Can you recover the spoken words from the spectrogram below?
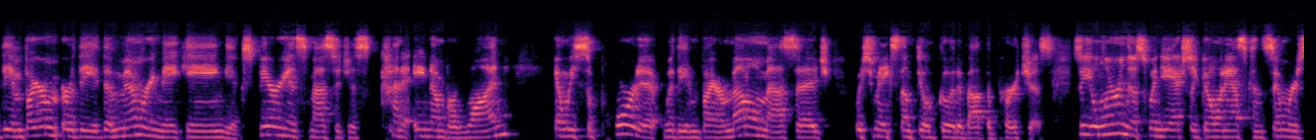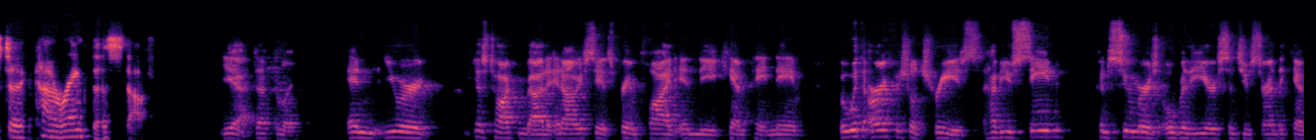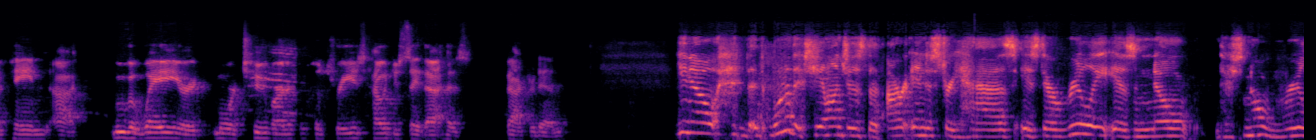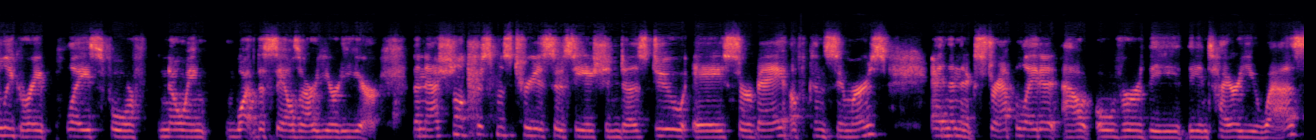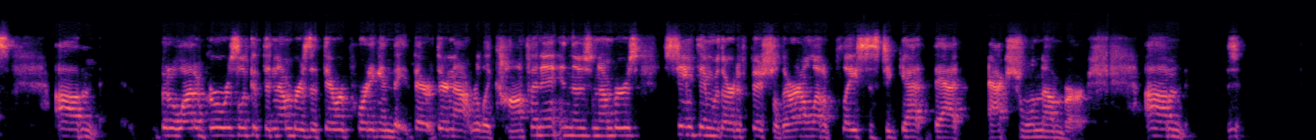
the environment or the the memory making the experience message is kind of a number one and we support it with the environmental message which makes them feel good about the purchase so you'll learn this when you actually go and ask consumers to kind of rank this stuff yeah definitely and you were just talking about it and obviously it's pre-implied in the campaign name but with artificial trees have you seen consumers over the years since you started the campaign uh, move away or more to artificial trees? How would you say that has factored in? You know, one of the challenges that our industry has is there really is no, there's no really great place for knowing what the sales are year to year. The National Christmas Tree Association does do a survey of consumers and then extrapolate it out over the, the entire US. Um, but a lot of growers look at the numbers that they're reporting and they, they're, they're not really confident in those numbers. Same thing with artificial. There aren't a lot of places to get that actual number. Um,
